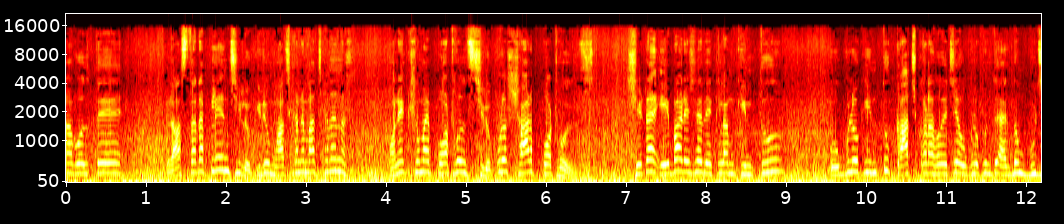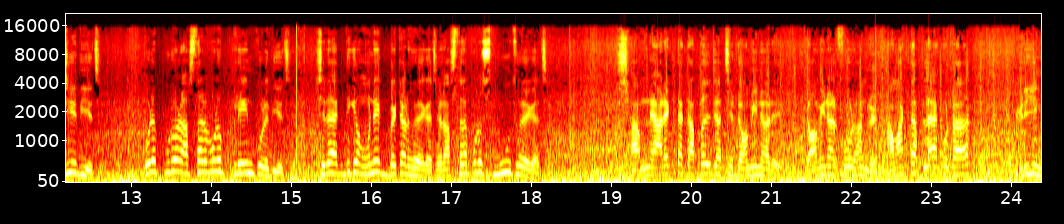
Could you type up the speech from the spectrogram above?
না বলতে রাস্তাটা প্লেন ছিল, কিন্তু মাঝখানে মাঝখানে না অনেক সময় পটহোলস ছিল, পুরো শার্প পটহোলস সেটা এবার এসে দেখলাম কিন্তু ওগুলো কিন্তু কাজ করা হয়েছে, ওগুলো কিন্তু একদম বুঝিয়ে দিয়েছে। করে পুরো রাস্তাটা পুরো প্লেন করে দিয়েছে। সেটা একদিকে অনেক বেটার হয়ে গেছে, রাস্তাটা পুরো স্মুথ হয়ে গেছে। সামনে আরেকটা কাপল যাচ্ছে ডমিনারে ডমিনার ফোর হান্ড্রেড আমারটা ব্ল্যাক ওটা গ্রিন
